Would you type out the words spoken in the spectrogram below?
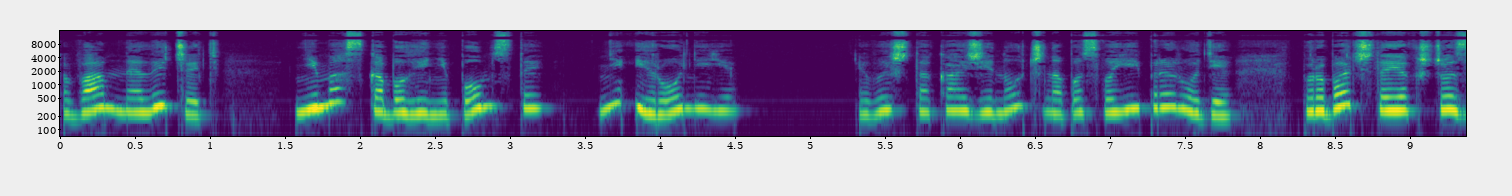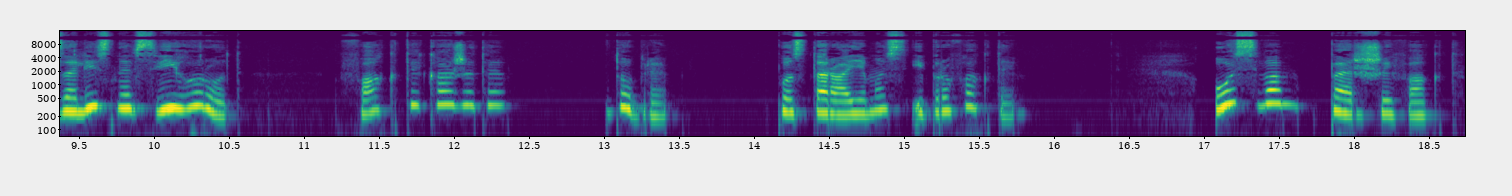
Вам не личить ні маска богині помсти, ні іронії. Ви ж така жіночна по своїй природі. Пробачте, якщо заліз не в свій город. Факти кажете? Добре, постараємось і про факти. Ось вам перший факт.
